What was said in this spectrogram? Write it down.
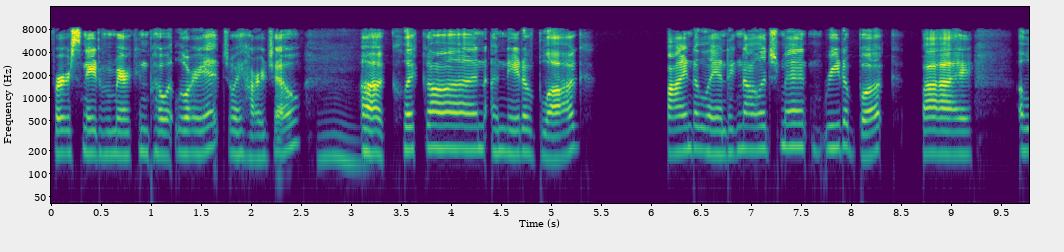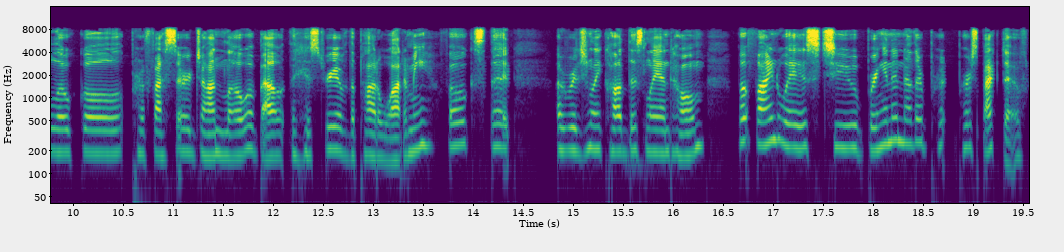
first Native American poet laureate, Joy Harjo. Mm. Uh, click on a Native blog, find a land acknowledgement, read a book by a local professor, John Lowe, about the history of the Potawatomi folks that originally called this land home, but find ways to bring in another pr- perspective,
